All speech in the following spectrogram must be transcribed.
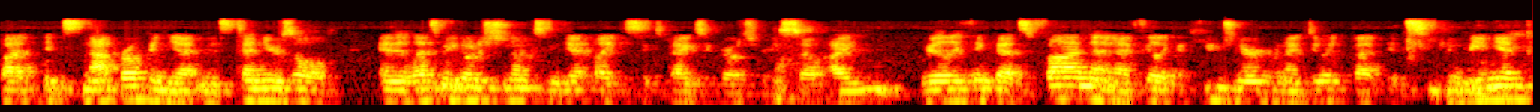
but it's not broken yet and it's 10 years old and it lets me go to Schnucks and get like six bags of groceries. So I really think that's fun, and I feel like a huge nerd when I do it, but it's convenient.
